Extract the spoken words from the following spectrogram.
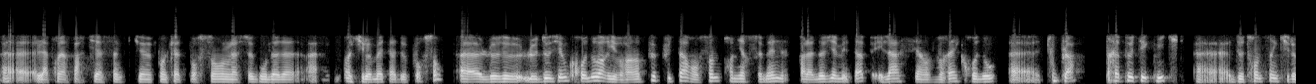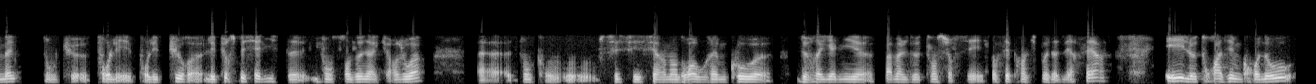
Euh, la première partie à 5,4%, la seconde à, 1 km à 2%. Euh, le, le, deuxième chrono arrivera un peu plus tard en fin de première semaine, à la neuvième étape, et là c'est un vrai chrono euh, tout plat, très peu technique, de 35 km donc euh, pour les pour les purs les purs spécialistes, euh, ils vont s'en donner à cœur joie. Euh, donc c'est un endroit où Remco devrait gagner pas mal de temps sur ses, sur ses principaux adversaires. Et le troisième chrono,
